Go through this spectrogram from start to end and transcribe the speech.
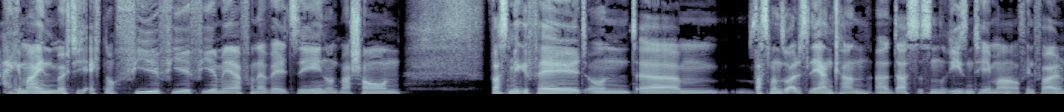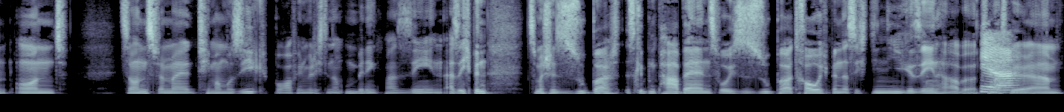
allgemein möchte ich echt noch viel, viel, viel mehr von der Welt sehen und mal schauen, was mir gefällt und ähm, was man so alles lernen kann. Äh, das ist ein Riesenthema auf jeden Fall. Und sonst, wenn man Thema Musik, boah, wen will ich denn dann unbedingt mal sehen? Also ich bin zum Beispiel super, es gibt ein paar Bands, wo ich super traurig bin, dass ich die nie gesehen habe. Zum Ja. Beispiel ähm,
